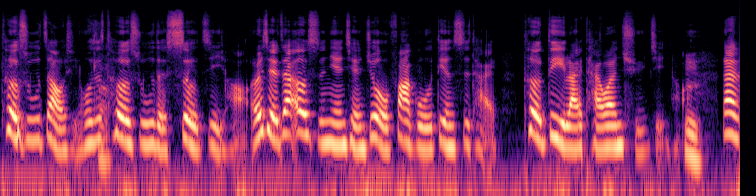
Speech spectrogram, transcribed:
特殊造型或是特殊的设计哈，而且在二十年前就有法国电视台特地来台湾取景哈。嗯，那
